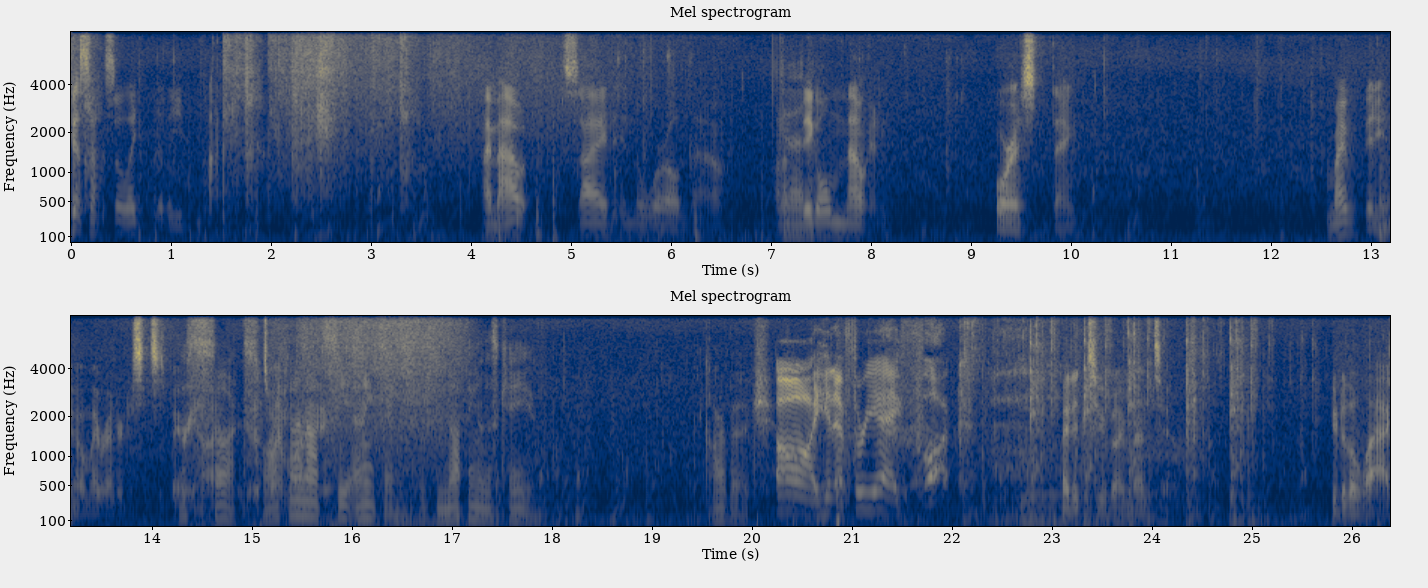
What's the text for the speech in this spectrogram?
It's also like really. I'm outside in the world now, on a big old mountain forest thing. My video, my render distance is very This high. Sucks. That's Why why I'm can I not lagging. see anything? There's nothing in this cave. Garbage. Oh, I hit F3A. Fuck. I did too, but I meant to. Due to the lag.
